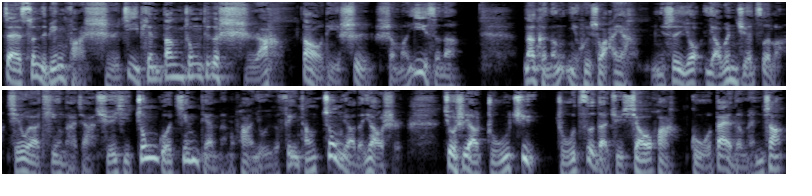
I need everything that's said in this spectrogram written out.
在《孙子兵法·史记》篇当中，这个“史”啊。到底是什么意思呢？那可能你会说：“哎呀，你是有咬文嚼字了。”其实我要提醒大家，学习中国经典文化有一个非常重要的钥匙，就是要逐句逐字的去消化古代的文章，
